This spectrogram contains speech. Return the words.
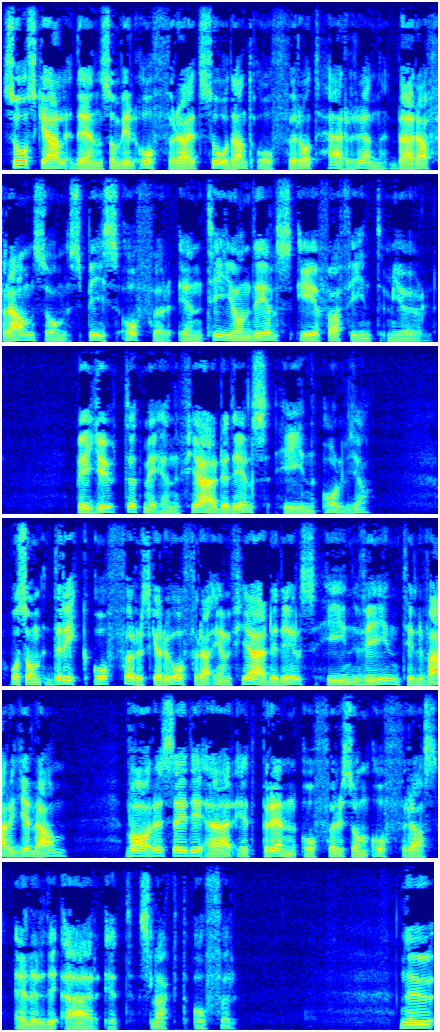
Så skall den som vill offra ett sådant offer åt Herren bära fram som spisoffer en tiondels efa fint mjöl, begjutet med en fjärdedels hin olja. Och som drickoffer ska du offra en fjärdedels hin vin till varje lamm, vare sig det är ett brännoffer som offras eller det är ett slaktoffer. Nu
